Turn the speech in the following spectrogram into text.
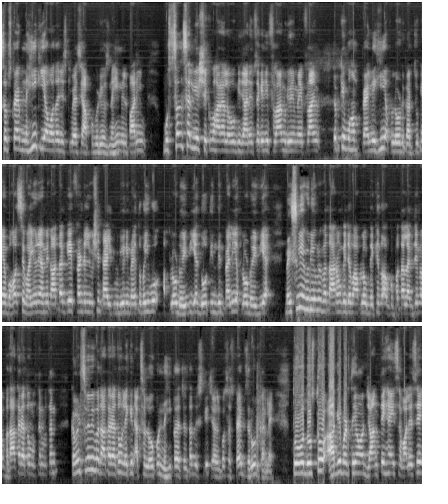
सब्सक्राइब नहीं किया हुआ था, जिसकी वजह से आपको वीडियोस नहीं मिल पा रही। मुसलसल ये शिकवा रहा लोगों की जानब से कि जी फलाम वीडियो नहीं बनाई फलाम जबकि वो हम पहले ही अपलोड कर चुके हैं। बहुत से भाइयों ने हमें कहा था कि फ्रंट एलिवेशन टाइल की वीडियो नहीं बनाई तो भाई वो अपलोड हुई भी है दो तीन दिन पहले ही अपलोड हुई भी है। मैं इसलिए वीडियो में बता रहा हूँ कि जब आप लोग देखें तो आपको पता लग जाए, मैं बताता रहता हूँ, मुफ्तन मुफ्तन, कमेंट्स में भी बताता रहता हूँ, लेकिन अक्सर लोगों को नहीं पता चलता तो इसलिए चैनल को सब्सक्राइब ज़रूर कर लें। तो दोस्तों, आगे बढ़ते हैं और जानते हैं इस हवाले से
